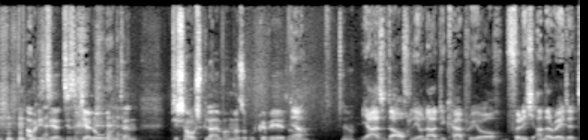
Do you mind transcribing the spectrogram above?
aber diese, diese Dialoge und dann die Schauspieler einfach immer so gut gewählt. Ja. Ja. Ja, also da auch Leonardo DiCaprio, auch völlig underrated.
